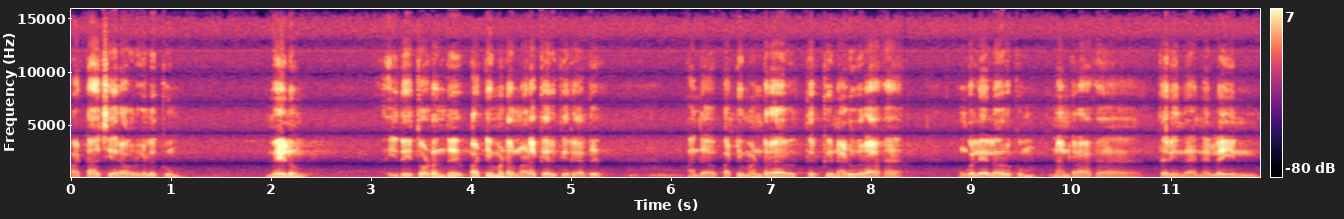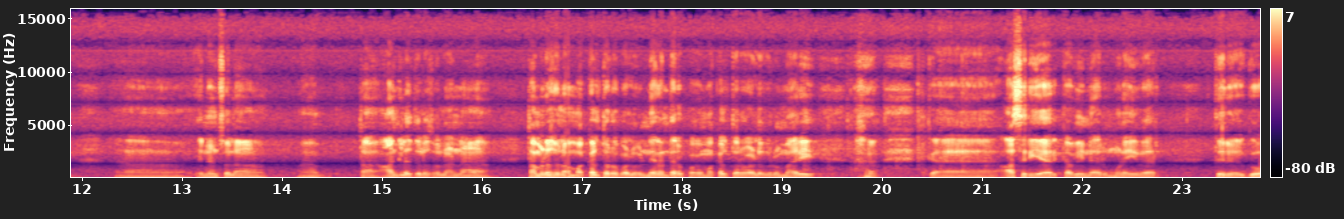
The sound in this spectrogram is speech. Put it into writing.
பட்டாச்சியர் அவர்களுக்கும் மேலும் இதை தொடர்ந்து பட்டிமன்றம் நடக்க இருக்கிறது. அந்த பட்டிமன்றத்திற்கு நடுவராக உங்கள் எல்லோருக்கும் நன்றாக தெரிந்த நெல்லையின் என்னன்னு சொல்ல ஆங்கிலத்தில் சொல்லணும்னா தமிழை சொல்ல மக்கள் தொடர்பு அலுவலர் நிரந்தர மக்கள் தொடர்பு அலுவலர் மாதிரி க- ஆசிரியர் கவிஞர் முனைவர் திரு கோ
